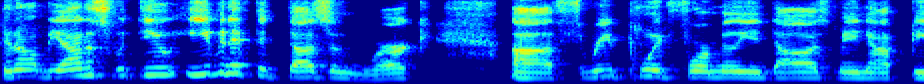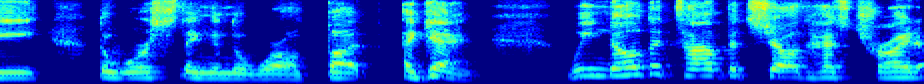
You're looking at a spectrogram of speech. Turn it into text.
And I'll be honest with you, even if it doesn't work, uh, $3.4 million may not be the worst thing in the world. But again, we know that Tom Fitzgerald has tried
